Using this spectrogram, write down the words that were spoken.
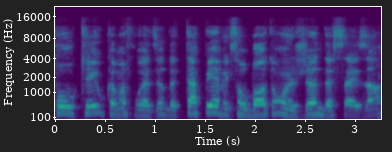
poker, ou comment je pourrais dire, de taper avec son bâton un jeune de 16 ans.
